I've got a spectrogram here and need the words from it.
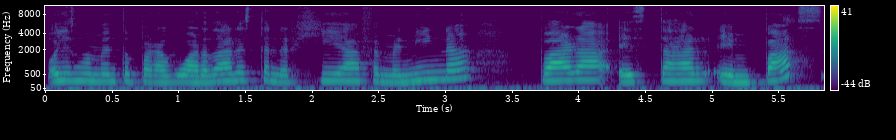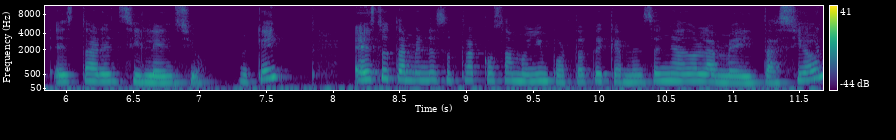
hoy es momento para guardar esta energía femenina, para estar en paz, estar en silencio, ¿ok? Esto también es otra cosa muy importante que me ha enseñado la meditación,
